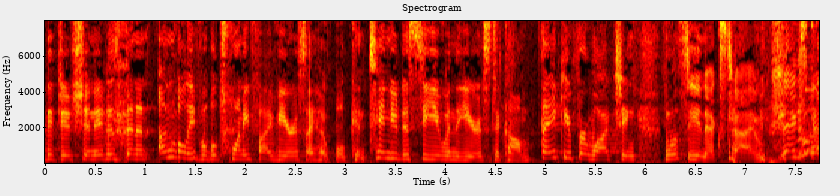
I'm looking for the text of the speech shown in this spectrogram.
day Inside Edition. It has been an unbelievable 25 years. I hope we'll continue to see you in the years to come. Thank you for watching. We'll see you next time. Thanks, guys.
